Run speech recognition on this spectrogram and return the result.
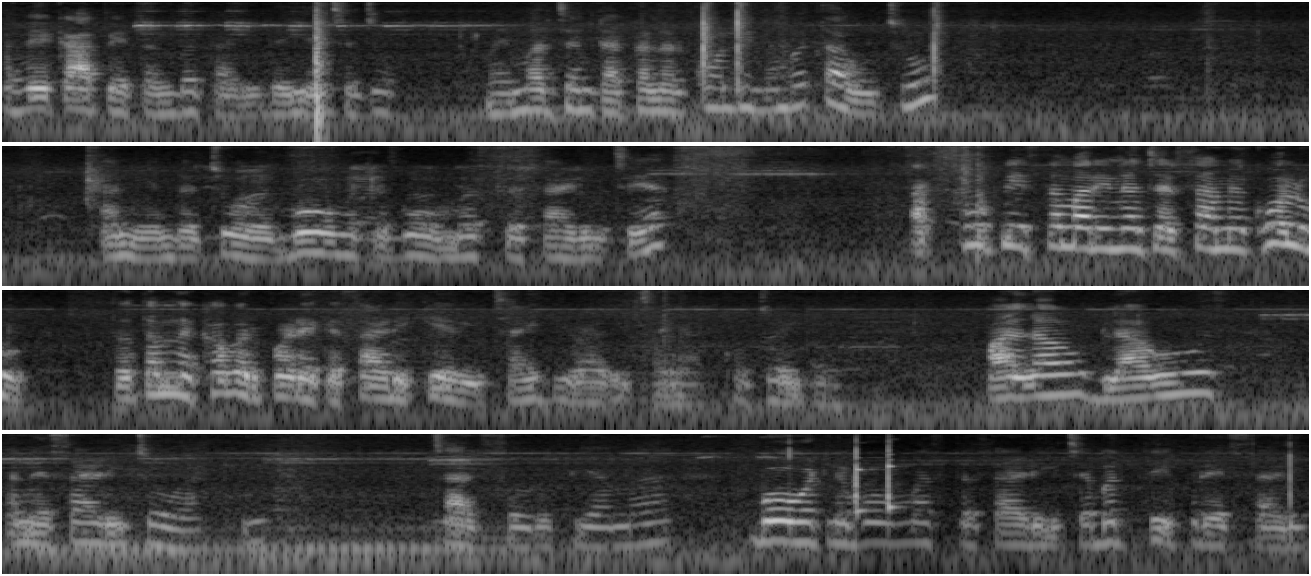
હવે એક આ પેટર્ન બતાવી દઈએ છે, જો. મેં મર્જન્ટા કલર ખોલીને બતાવું છું. આની અંદર જો બહુ એટલે બહુ મસ્ત સાડી છે. આખું પીસ તમારી નજર સામે ખોલું તો તમને ખબર પડે કે સાડી કેવી છે. વાળી છે, આખું જોઈ લો. પાલવ, બ્લાઉઝ અને સાડી જો આખી. ચારસો રૂપિયામાં. બહુ એટલે બહુ મસ્ત સાડી છે. બધી ફ્રેશ સાડી.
